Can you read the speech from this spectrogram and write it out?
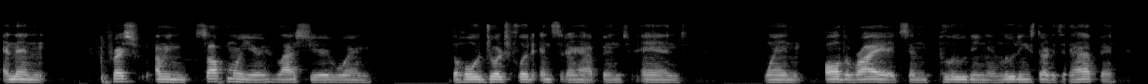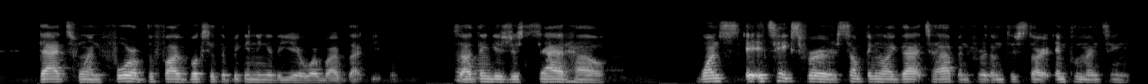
And then fresh i mean sophomore year last year when the whole george floyd incident happened and when all the riots and polluting and looting started to happen that's when four of the five books at the beginning of the year were by black people. So oh. I think it's just sad how once it, it, takes for something like that to happen for them to start implementing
